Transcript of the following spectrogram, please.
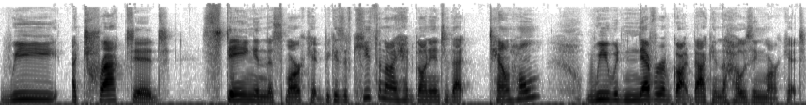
We attracted staying in this market because if keith and i had gone into that townhome we would never have got back in the housing market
